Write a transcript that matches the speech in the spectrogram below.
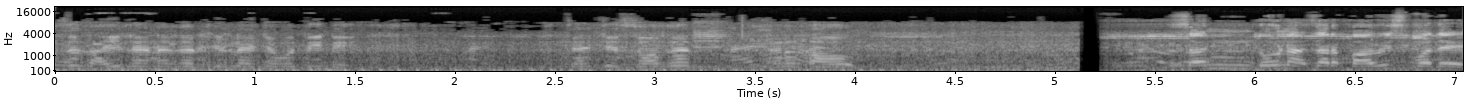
तसेच अहिल्यानगर जिल्ह्याच्या वतीने त्यांचे स्वागत करत आहोत. सन दोन हजार बावीसमध्ये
